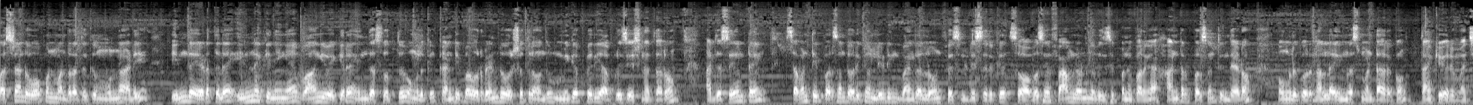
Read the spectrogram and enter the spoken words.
பஸ் ஸ்டாண்டு ஓப்பன் பண்ணுறதுக்கு முன்னாடி இந்த இடத்துல இன்றைக்கி நீங்கள் வாங்கி வைக்கிற இந்த சொத்து உங்களுக்கு கண்டிப்பாக ஒரு ரெண்டு வருஷத்தில் வந்து மிகப்பெரிய அப்ரிசியேஷனை தரும். At the same time 70% percent வரைக்கும் லீடிங் பேங்க்கில் லோன் ஃபெசிலிட்டிஸ் இருக்குது ஸோ அவசியம் ஃபேமிலியோட விசிட் விசிட் பண்ணி பாருங்கள் ஹண்ட்ரட் பர்சன்ட் இந்த இடம் உங்களுக்கு ஒரு நல்ல இன்வெஸ்ட்மெண்ட்டாக இருக்கும். தேங்க்யூ வெரி மச்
